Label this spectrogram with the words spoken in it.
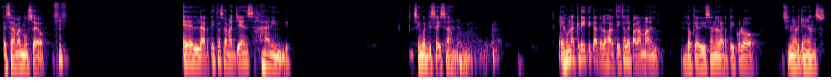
Se llama el museo. El artista se llama Jens Hanning. 56 años. Es una crítica que los artistas le pagan mal. Es lo que dice en el artículo señor Jens.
